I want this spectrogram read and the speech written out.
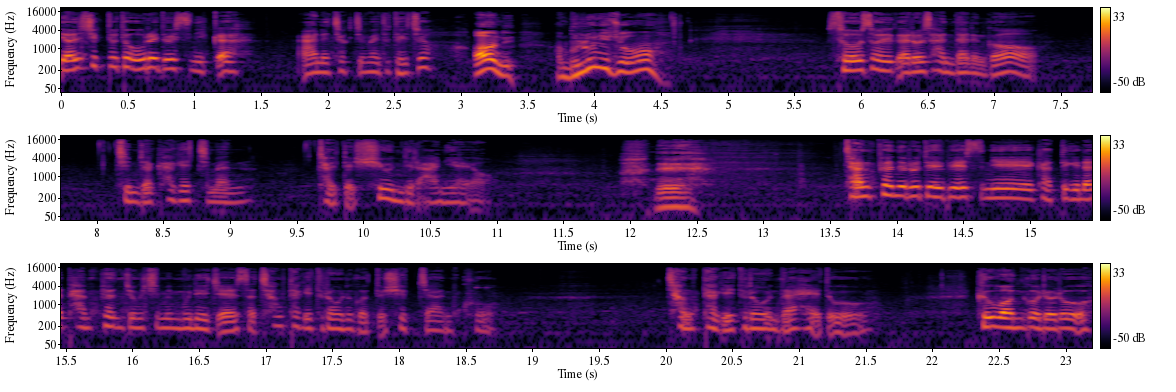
연식도 더 오래됐으니까 아는 척 좀 해도 되죠? 아, 네. 아, 물론이죠. 소설가로 산다는 거 짐작하겠지만 절대 쉬운 일 아니에요. 네. 장편으로 데뷔했으니 가뜩이나 단편 중심인 문예지에서 청탁이 들어오는 것도 쉽지 않고 청탁이 들어온다 해도 그 원고료로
